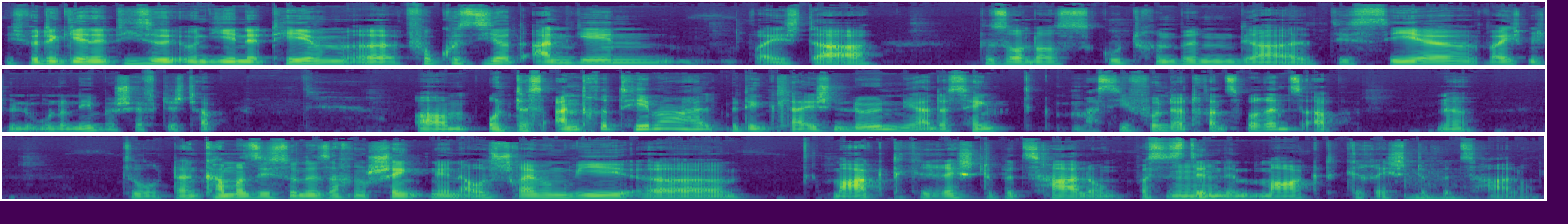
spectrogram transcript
ich würde gerne diese und jene Themen äh, fokussiert angehen, weil ich da besonders gut drin bin, ja, die sehe, weil ich mich mit dem Unternehmen beschäftigt habe. Um, ähm, und das andere Thema halt mit den gleichen Löhnen, ja, das hängt massiv von der Transparenz ab. Ne? So, dann kann man sich so eine Sachen schenken in Ausschreibungen wie äh, marktgerechte Bezahlung. Was ist mhm. denn eine marktgerechte Bezahlung?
